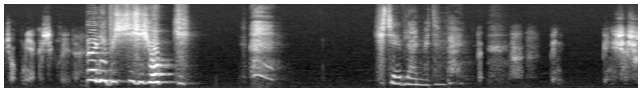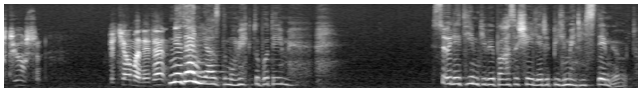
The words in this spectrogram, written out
Çok mu yakışıklıydı? Böyle bir şey yok ki. Hiç evlenmedim ben. Beni, beni şaşırtıyorsun. Peki ama neden? Neden yazdım o mektubu değil mi? Söylediğim gibi bazı şeyleri bilmeni istemiyordum.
